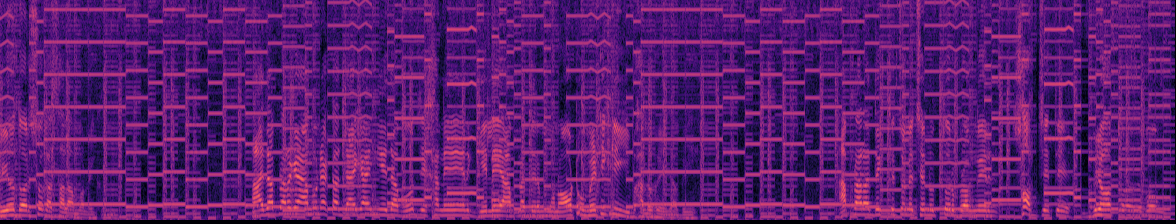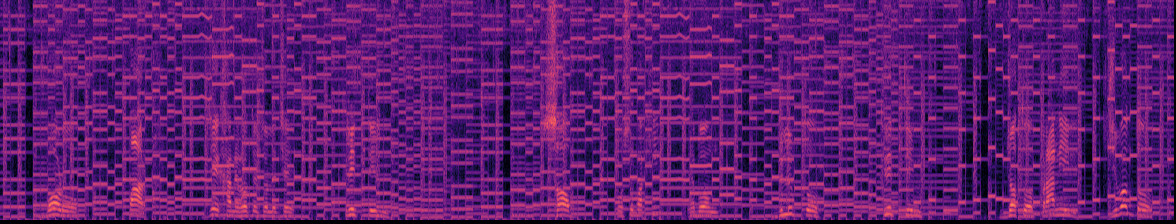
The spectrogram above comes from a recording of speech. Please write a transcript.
প্রিয় দর্শক, আসসালামু আলাইকুম। আজ আপনারাকে এমন একটা জায়গায় নিয়ে যাব যেখানে গেলে আপনাদের মন অটোমেটিকলি ভালো হয়ে যাবে। আপনারা দেখতে চলেছেন উত্তরবঙ্গের সবচেয়ে বৃহত্তর এবং বড় পার্ক, যেখানে হতে চলেছে কৃত্রিম সব পশু পাখি এবং বিলুপ্ত কৃত্রিম যত প্রাণীর জীবন্ত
